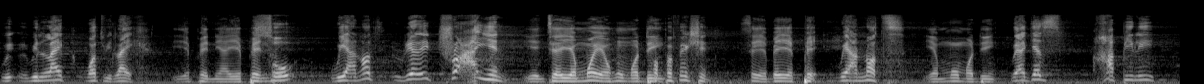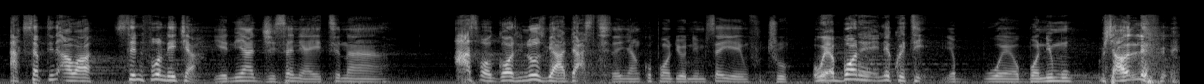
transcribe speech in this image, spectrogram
We, we like what we like. yɛpɛ nea yɛpɛ So we are not really trying Yɛ- nti yɛmmɔ yɛn ho for perfection. sɛ yɛbɛyɛ pɛ We are not. We are just happily accepting our sinful nature. yɛni agye sɛnea yɛte naa As for God, He knows we are dust. sɛ nyankopɔn deɛ onim sɛ yɛ mfuturo We are born in iniquity. yɛwɔ bɔne mu We shall live.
